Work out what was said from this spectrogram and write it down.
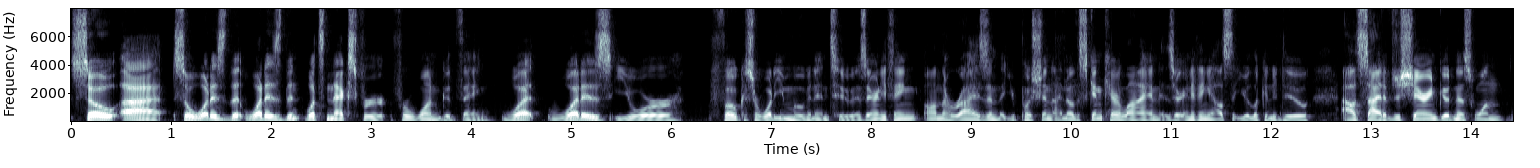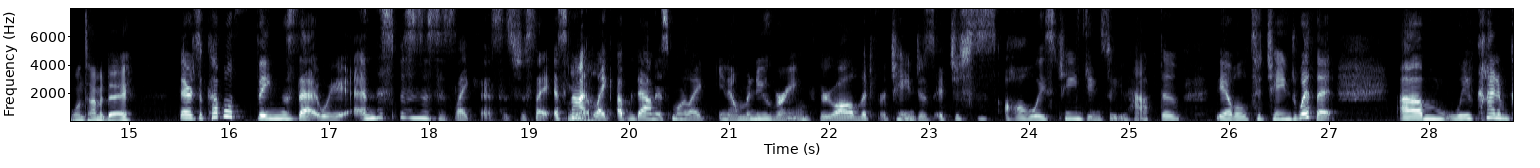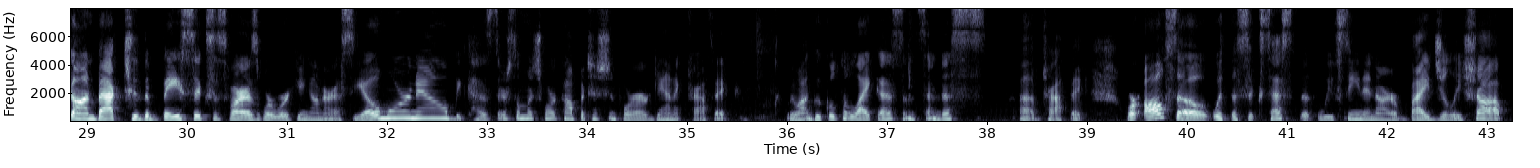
So uh so what is the what is the what's next for for one good thing? What what is your focus or what are you moving into? Is there anything on the horizon that you're pushing? I know the skincare line. Is there anything else that you're looking to do outside of just sharing goodness one one time a day? there's a couple things that we and this business is like this it's just like it's not Yeah. like up and down it's more like you know maneuvering through all the different changes it just is always changing so you have to be able to change with it um, we've kind of gone back to the basics as far as we're working on our seo more now because there's so much more competition for organic traffic we want google to like us and send us uh, traffic. We're also, with the success that we've seen in our By Jillee shop,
